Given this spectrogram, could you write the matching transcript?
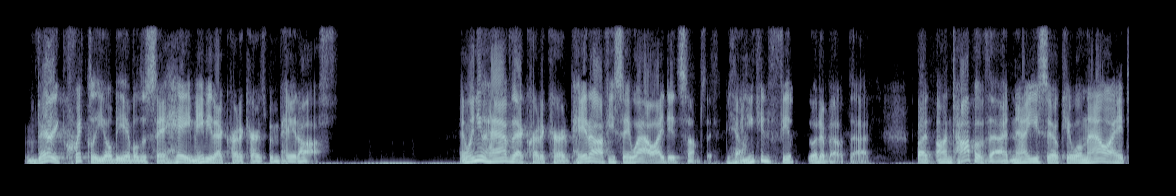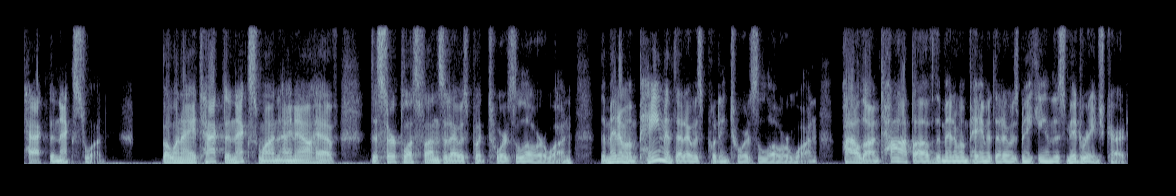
very quickly you'll be able to say, hey, maybe that credit card's been paid off. And when you have that credit card paid off, you say, wow, I did something. Yeah. And you can feel good about that. But on top of that, now you say, okay, well, now I attack the next one. But when I attack the next one, I now have the surplus funds that I was put towards the lower one, the minimum payment that I was putting towards the lower one, piled on top of the minimum payment that I was making in this mid range card.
